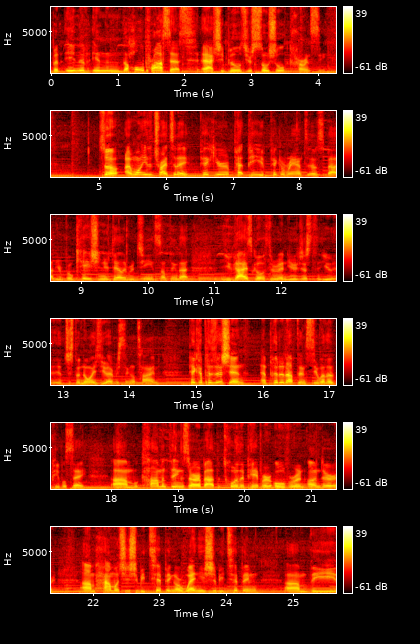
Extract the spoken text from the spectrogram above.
But in, in the whole process, it actually builds your social currency. So I want you to try today. Pick your pet peeve, pick a rant that's about your vocation, your daily routine, something that you guys go through and you just you it just annoys you every single time. Pick a position and put it up there and see what other people say. Um, common things are about the toilet paper over and under, um, how much you should be tipping or when you should be tipping. Um, the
